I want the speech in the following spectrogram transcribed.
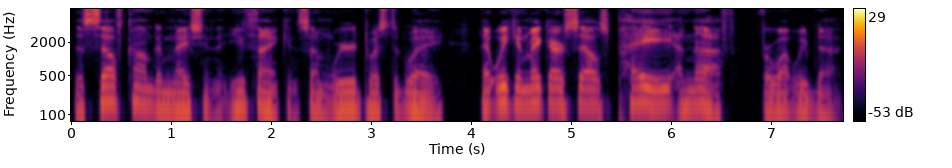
this self condemnation that you think in some weird, twisted way that we can make ourselves pay enough for what we've done?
